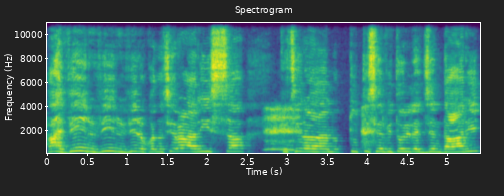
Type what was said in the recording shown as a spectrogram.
Ah, è vero, è vero, è vero, quando c'era la rissa, che c'erano tutti i servitori leggendari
